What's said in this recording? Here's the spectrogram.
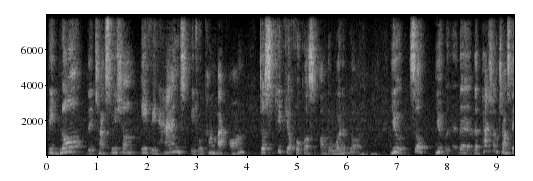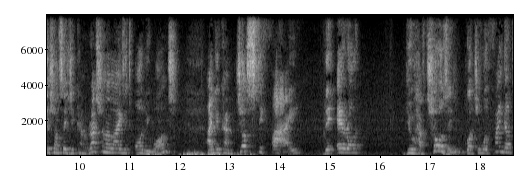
ignore the transmission. If it hangs, it will come back on. Just keep your focus on the Word of God. You so you the, the Passion Translation says you can rationalize it all you want, and you can justify the error you have chosen, but you will find out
